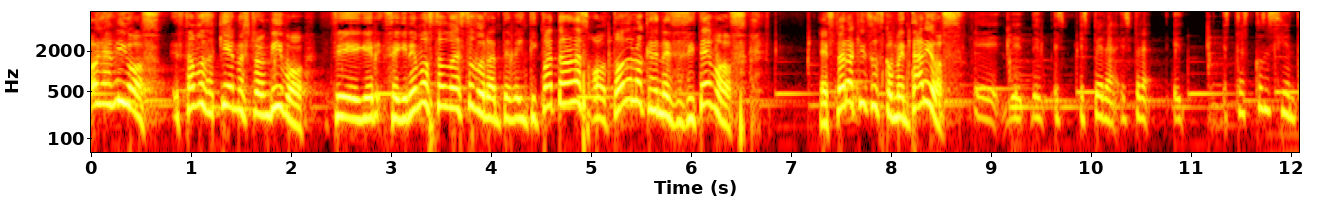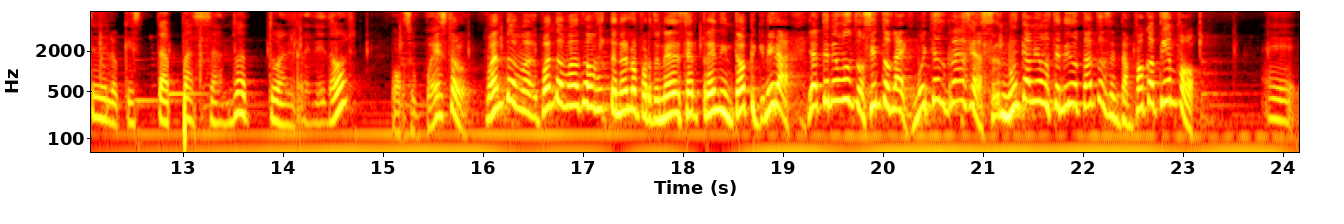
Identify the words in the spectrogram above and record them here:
Hola amigos, estamos aquí en nuestro en vivo. Seguir- seguiremos todo esto durante 24 horas o todo lo que necesitemos. Espero aquí sus comentarios. Eh, de- de- es- espera, espera. eh, ¿Estás consciente de lo que está pasando a tu alrededor? Por supuesto. ¿Cuánto, ¿Cuánto más vamos a tener la oportunidad de ser trending topic? Mira, ya tenemos 200 likes. Muchas gracias. Nunca habíamos tenido tantos en tan poco tiempo. Eh,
